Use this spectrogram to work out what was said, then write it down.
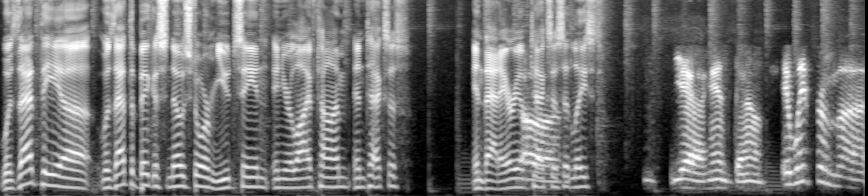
Was that the uh, was that the biggest snowstorm you'd seen in your lifetime in Texas? In that area of Uh, Texas, at least. Yeah, hands down. It went from uh,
